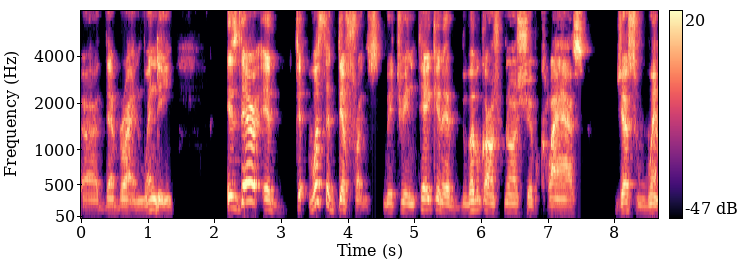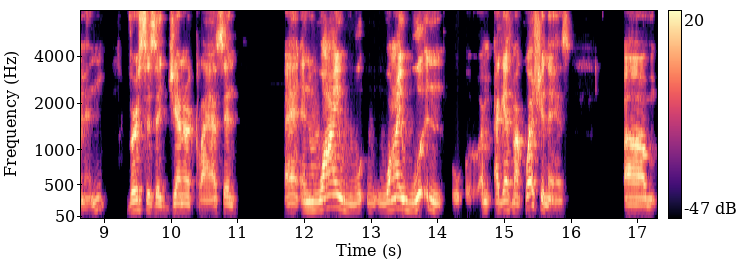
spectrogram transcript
uh, Deborah and Wendy. Is there a what's the difference between taking a biblical entrepreneurship class, just women, versus a general class, and and why why wouldn't um, I guess my question is, um,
